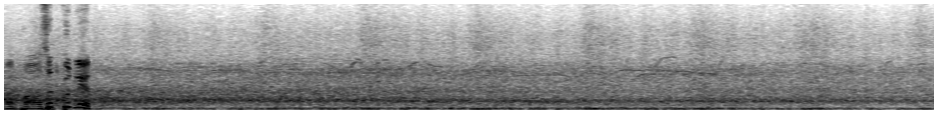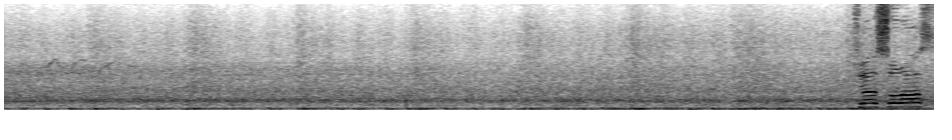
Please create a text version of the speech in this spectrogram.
Phản phá rất quyết liệt Soros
